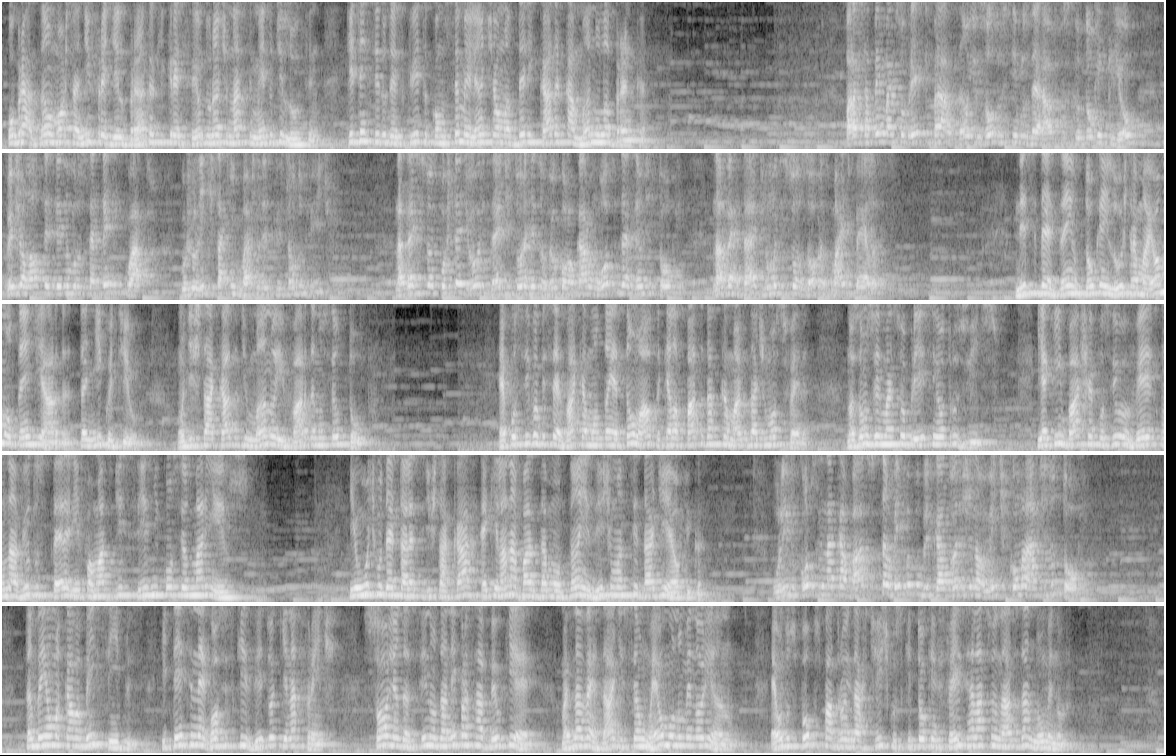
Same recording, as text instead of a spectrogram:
O brasão mostra a Nifredil branca que cresceu durante o nascimento de Lúthien, que tem sido descrita como semelhante a uma delicada camânula branca. Para saber mais sobre esse brasão e os outros símbolos heráldicos que o Tolkien criou, vejam lá o TT número 74, cujo link está aqui embaixo na descrição do vídeo. Nas edições posteriores, a editora resolveu colocar um outro desenho de Tolkien, na verdade, uma de suas obras mais belas. Nesse desenho, Tolkien ilustra a maior montanha de Arda, Taniquetil, onde está a casa de Manwë e Varda no seu topo. É possível observar que a montanha é tão alta que ela passa das camadas da atmosfera. Nós vamos ver mais sobre isso em outros vídeos. E aqui embaixo é possível ver um navio dos Teleri em formato de cisne com seus marinheiros. E um último detalhe a se destacar é que lá na base da montanha existe uma cidade élfica. O livro Contos Inacabados também foi publicado originalmente como a arte do Tolkien. Também é uma cava bem simples, e tem esse negócio esquisito aqui na frente. Só olhando assim não dá nem para saber o que é, mas na verdade isso é um elmo númenoriano. É um dos poucos padrões artísticos que Tolkien fez relacionados a Númenor.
